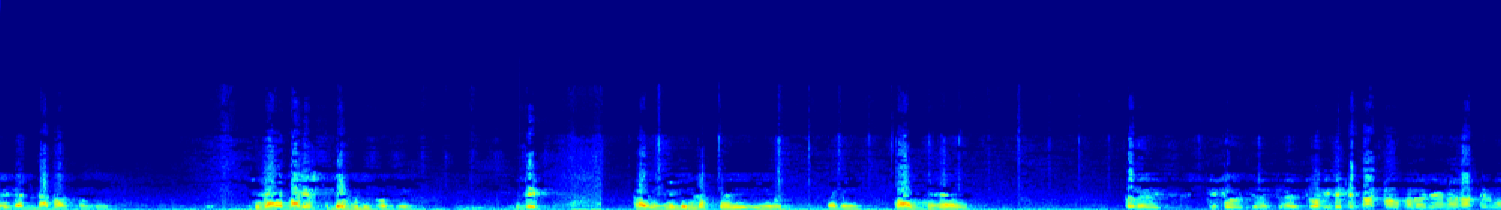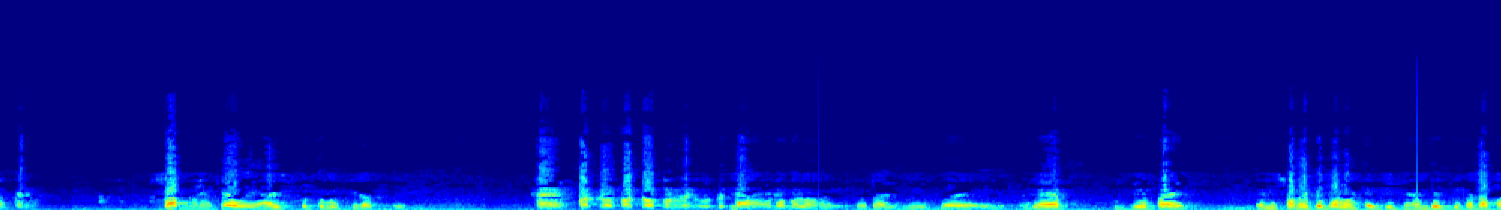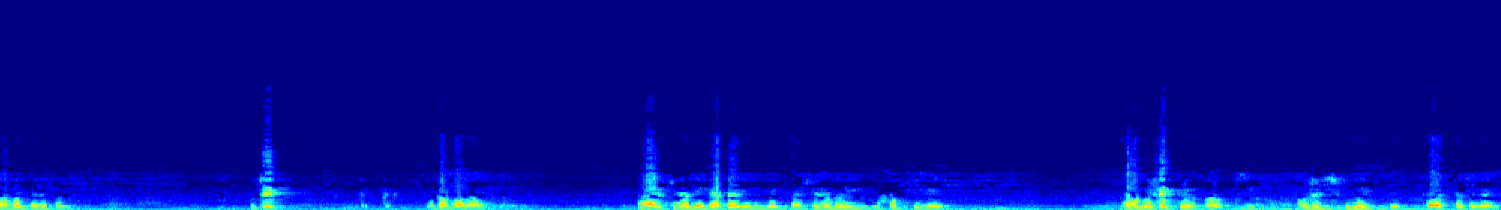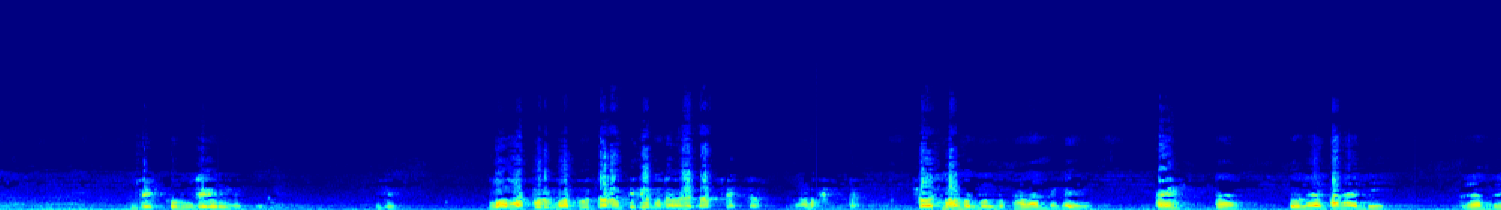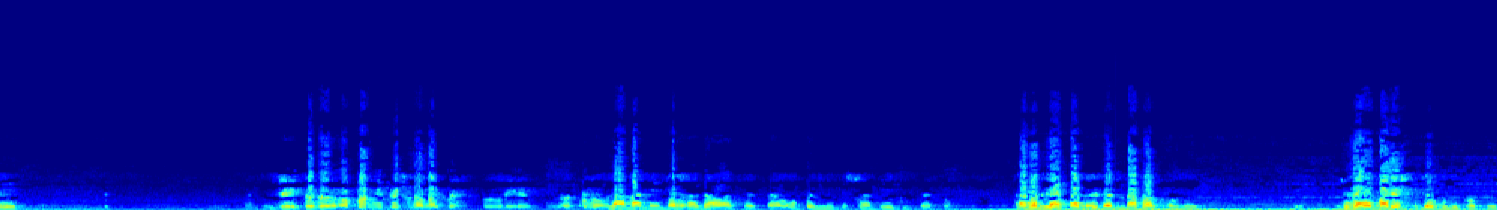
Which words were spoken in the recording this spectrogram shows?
নেবেন ব্যবহার করবে যেখানে পারে সেটা গুলি করবে। আর হেলিকপ্টার ইয়ে মানে জায়গায় তবে কিছু ছবি দেখে টাকাও করা যায় না রাতের মধ্যে? সবগুলিকে আরেস্ট করতে বলছি রাত্রে। হ্যাঁ পাকড়াও পাকড়াও করলে না ওটা বলা হয় ওটা র্যাব জিএফআই এমনি সবাইকে বলা হচ্ছে যে যেখান থেকে টিকাটা পারব ধরে ফেলবে। ওটা বলা হয় আর যেখানে গ্যাদারিং দেখবে সেখানে ওই উপর থেকে এখন উপর থেকে পাচ্ছি অলরেডি শুরু হচ্ছে কয়েকটা জায়গায়। মোহাম্মদপুর মোহাম্মদপুর থানার মনে হয় যাচ্ছে একটা। সরাসরি বলব মোহাম্মদপুর থানার দিকে? হ্যাঁ। হ্যাঁ। তোকে পাঠায় দিই রাত্রে। জি আপনার নির্দেশনা লাগবে। নির্দেশনা দেওয়া আছে ওপেন নির্দেশনা দিয়ে দিচ্ছে এখন। এখন লেখা নেবেন ব্যবহার করবে। যেখানে পারে সেটা গুলি করবে।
